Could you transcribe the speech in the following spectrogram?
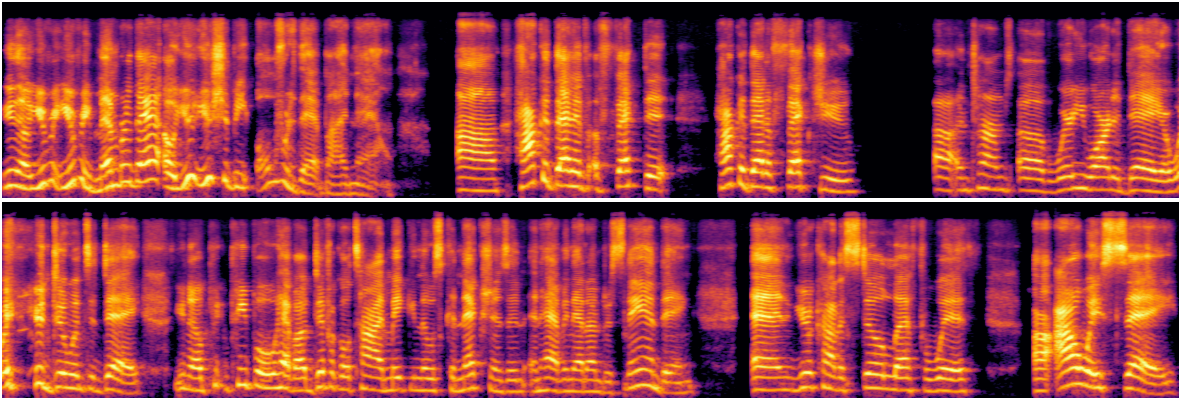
you know, you re- you remember that. Oh, you you should be over that by now. Um, how could that have affected? How could that affect you uh, in terms of where you are today or what you're doing today. You know, people have a difficult time making those connections and, and having that understanding. And you're kind of still left with, uh, I always say,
